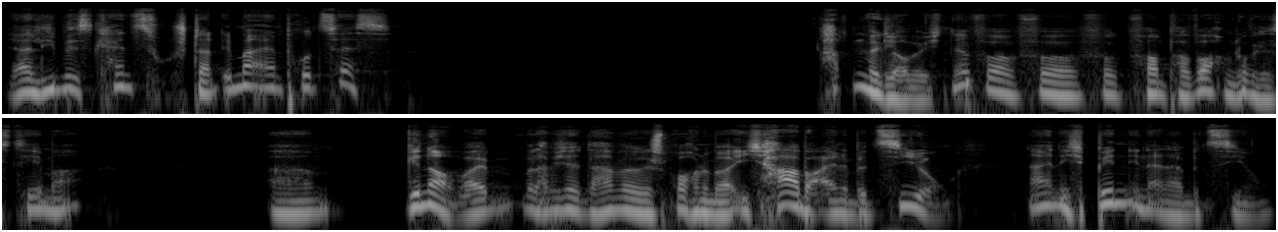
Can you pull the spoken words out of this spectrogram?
Ja, Liebe ist kein Zustand, immer ein Prozess. Hatten wir, glaube ich, ne, vor, vor, vor, vor ein paar Wochen, glaube ich, das Thema. Ähm, genau, weil da, hab ich, da haben wir gesprochen über, ich habe eine Beziehung. Nein, ich bin in einer Beziehung.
